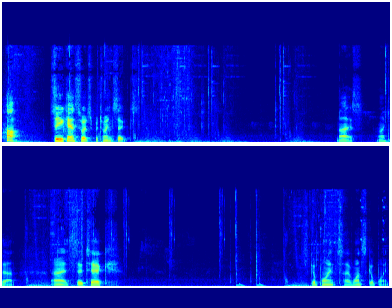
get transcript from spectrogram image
Huh. So you can't switch between suits. Nice. I like that. Alright, suit tick. Skill points. I have one skill point.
